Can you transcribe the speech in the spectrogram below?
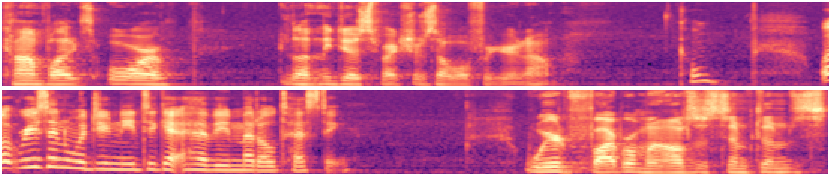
complex or let me do a spectrum so We'll figure it out. Cool. What reason would you need to get heavy metal testing? weird fibromyalgia symptoms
